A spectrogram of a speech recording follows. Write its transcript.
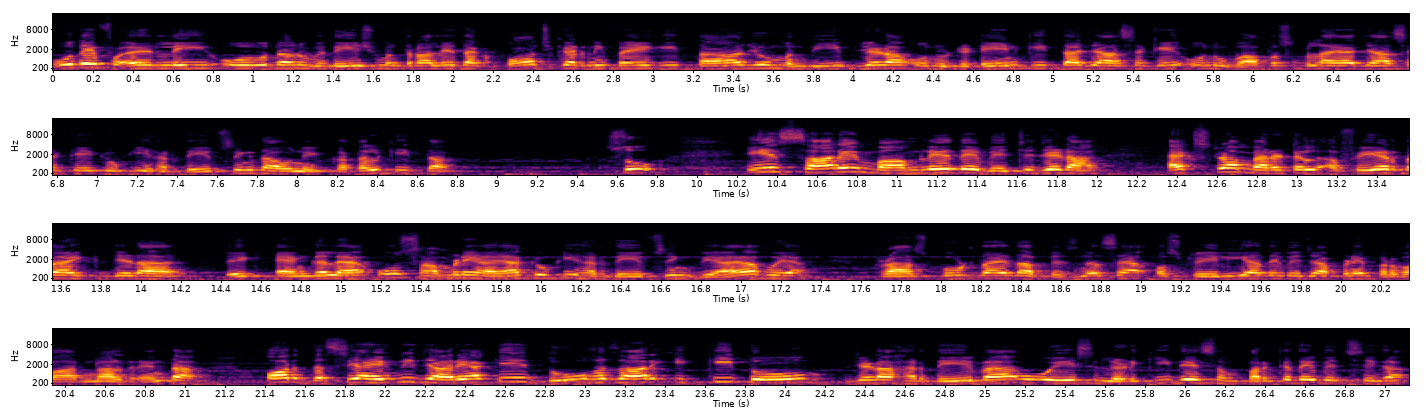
ਉਹਦੇ ਫ- ਲਈ ਉਹ ਉਹਨਾਂ ਨੂੰ ਵਿਦੇਸ਼ ਮੰਤਰਾਲੇ ਤੱਕ ਪਹੁੰਚ ਕਰਨੀ ਪਏਗੀ ਤਾਂ ਜੋ ਮਨਦੀਪ ਜਿਹੜਾ ਉਹਨੂੰ ਡਿਟੇਨ ਕੀਤਾ ਜਾ ਸਕੇ, ਉਹਨੂੰ ਵਾਪਸ ਬੁਲਾਇਆ ਜਾ ਸਕੇ ਕਿਉਂਕਿ ਹਰਦੇਵ ਸਿੰਘ ਦਾ ਉਹਨੇ ਕਤਲ ਕੀਤਾ। ਸੋ ਇਹ ਸਾਰੇ ਮਾਮਲੇ ਦੇ ਵਿੱਚ ਜਿਹੜਾ ਐਕਸਟਰਾ ਮੈਰਿਟਲ ਅਫੇਅਰ ਦਾ ਇੱਕ ਜਿਹੜਾ ਇੱਕ ਐਂਗਲ ਹੈ, ਉਹ ਸਾਹਮਣੇ ਆਇਆ ਕਿਉਂਕਿ ਹਰਦੇਵ ਸਿੰਘ ਵਿਆਹਿਆ ਹੋਇਆ। ਟਰਾਂਸਪੋਰਟ ਦਾ ਇਹਦਾ ਬਿਜ਼ਨਸ ਹੈ, ਆਸਟ੍ਰੇਲੀਆ ਦੇ ਵਿੱਚ ਆਪਣੇ ਪਰਿਵਾਰ ਨਾਲ ਰਹਿੰਦਾ। ਔਰ ਦੱਸਿਆ ਇਹ ਵੀ ਜਾ ਰਿਹਾ ਕਿ 2021 ਤੋਂ ਜਿਹੜਾ ਹਰਦੇਵ ਹੈ, ਉਹ ਇਸ ਲੜਕੀ ਦੇ ਸੰਪਰਕ ਦੇ ਵਿੱਚ ਸੀਗਾ।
